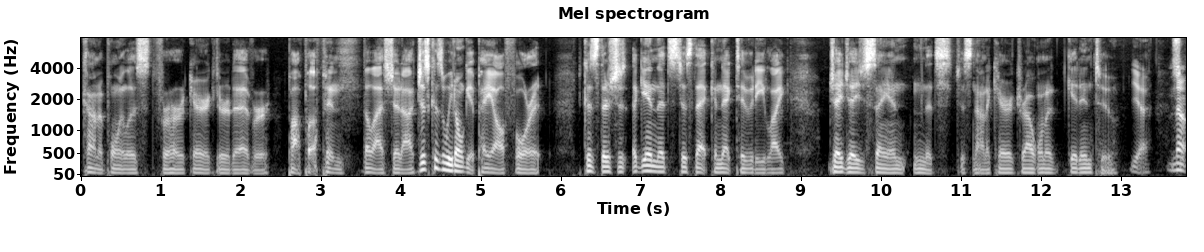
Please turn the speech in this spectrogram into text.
kind of pointless for her character to ever pop up in The Last Jedi, just because we don't get payoff for it. Because there's just, again, that's just that connectivity. Like JJ's saying, "Mm, that's just not a character I want to get into. Yeah. No,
